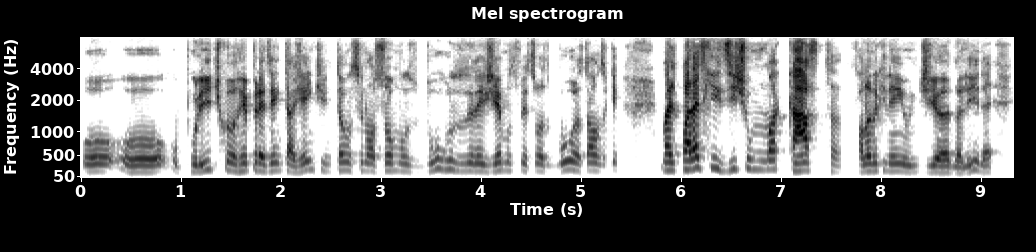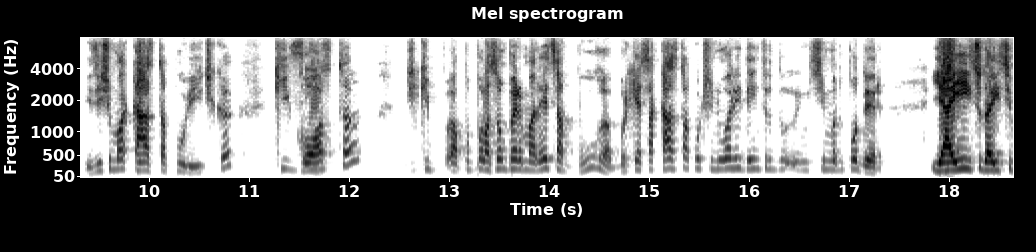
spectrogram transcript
o, o, o político representa a gente, então se nós somos burros, elegemos pessoas burras, tal, não sei o quê, mas parece que existe uma casta, falando que nem um indiano ali, né? Existe uma casta política que Sim. gosta de que a população permaneça burra, porque essa casta continua ali dentro do, em cima do poder. E aí isso daí se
